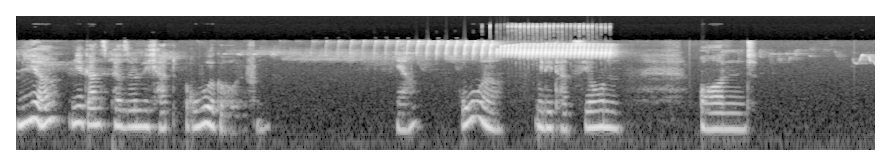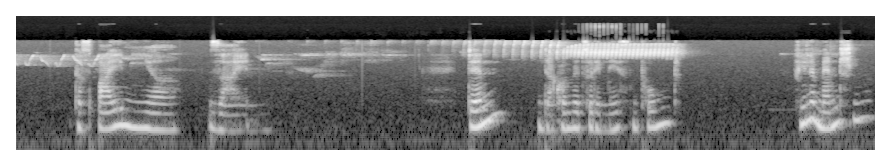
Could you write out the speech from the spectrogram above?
mir, mir ganz persönlich hat Ruhe geholfen. Ja, Ruhe, Meditation und das bei mir sein. Denn, da kommen wir zu dem nächsten Punkt, viele Menschen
